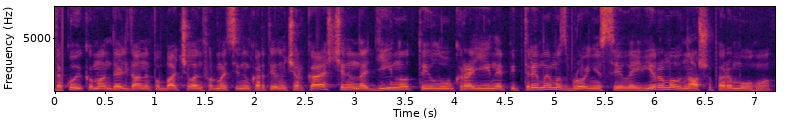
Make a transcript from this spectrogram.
Такою команда Ельдани побачила інформаційну картину Черкащини надійно тилу України. Підтримуємо збройні сили і віримо в нашу перемогу.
